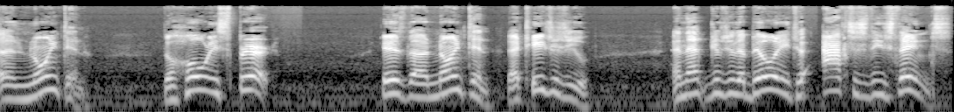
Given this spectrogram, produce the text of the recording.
anointing. The Holy Spirit is the anointing that teaches you. And that gives you the ability to access these things.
